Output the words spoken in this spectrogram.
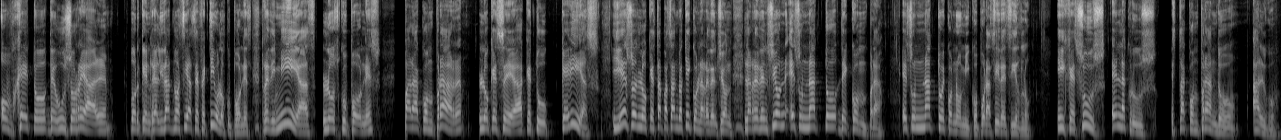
objeto de uso real, porque en realidad no hacías efectivo los cupones, redimías los cupones para comprar lo que sea que tú querías. Y eso es lo que está pasando aquí con la redención. La redención es un acto de compra, es un acto económico, por así decirlo. Y Jesús en la cruz está comprando algo,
